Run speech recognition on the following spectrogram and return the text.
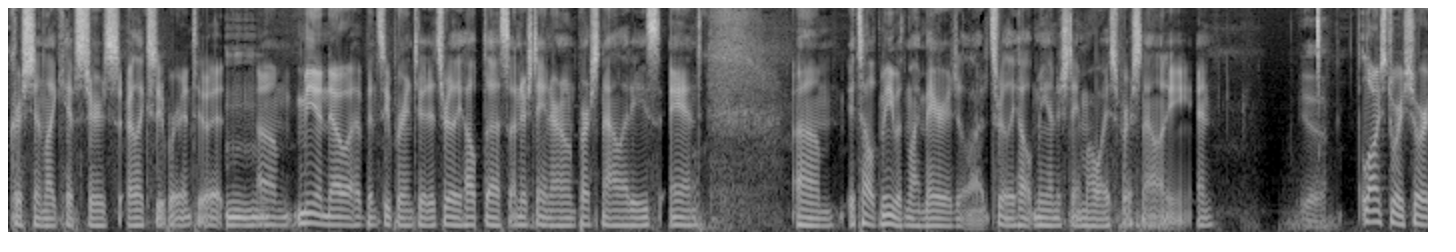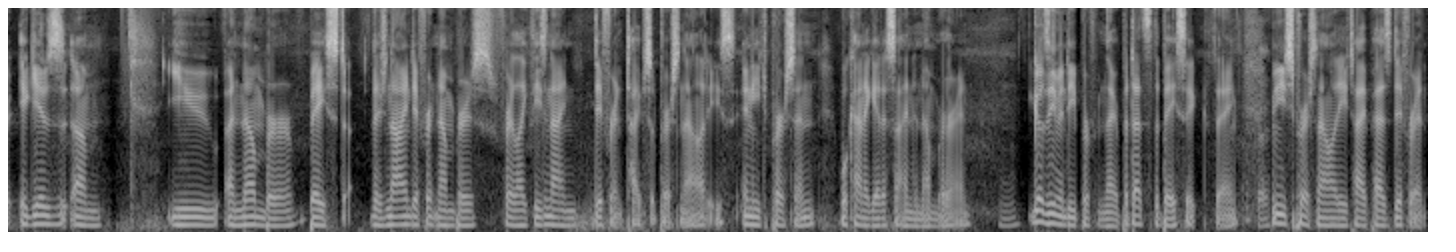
Christian like hipsters are like super into it. Mhm. Um, me and Noah have been super into it. It's really helped us understand our own personalities and um, it's helped me with my marriage a lot. It's really helped me understand my wife's personality and yeah. long story short, it gives um, you a number based. There's nine different numbers for like these nine different types of personalities, and each person will kind of get assigned a number, and Mhm. it goes even deeper from there. But that's the basic thing. Okay. And each personality type has different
